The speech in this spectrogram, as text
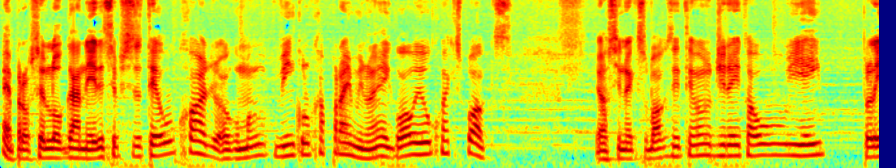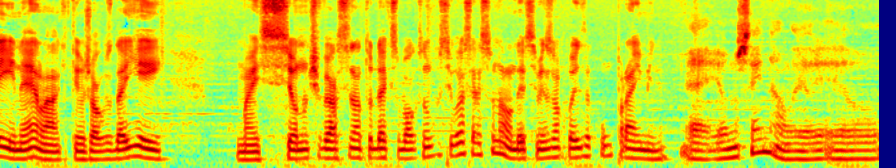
É, pra você logar nele, você precisa ter o código, algum vínculo com a Prime, não é? Igual eu com o Xbox. Eu assino o Xbox e tenho direito ao EA Play, né? Lá, que tem os jogos da EA. Mas se eu não tiver a assinatura do Xbox, eu não consigo acesso, não. Deve ser a mesma coisa com o Prime, né? É, eu não sei não. Eu, eu,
